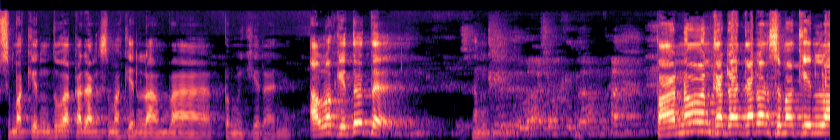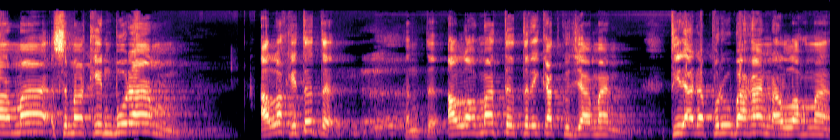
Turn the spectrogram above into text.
semakin tua kadang semakin lambat pemikirannya. Allah gitu teh. Henteu. Panon kadang-kadang semakin lama semakin buram. Allah teh Henteu. Allah mah terikat ku zaman. Tidak ada perubahan Allah mah.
